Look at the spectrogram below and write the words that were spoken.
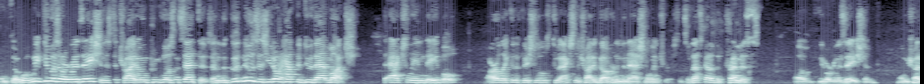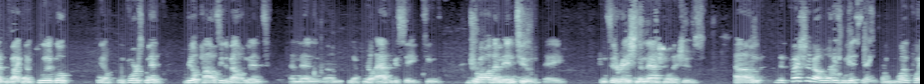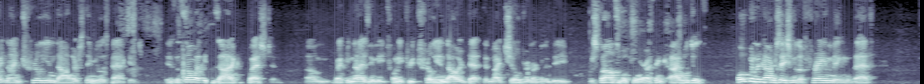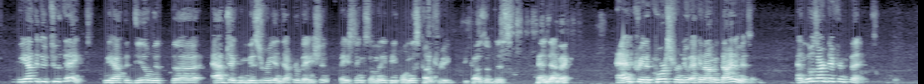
And so what we do as an organization is to try to improve those incentives. And the good news is you don't have to do that much to actually enable our elected officials to actually try to govern in the national interest. And so that's kind of the premise of the organization. And we try to provide kind of political, you know, enforcement, real policy development, and then um, you know, real advocacy to draw them into a consideration of national issues. Um, the question about what is missing from the $1.9 trillion stimulus package is a somewhat exotic question um, recognizing the $23 trillion debt that my children are going to be responsible for. I think I will just open the conversation with a framing that we have to do two things. We have to deal with the abject misery and deprivation facing so many people in this country because of this pandemic and create a course for new economic dynamism. And those are different things.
